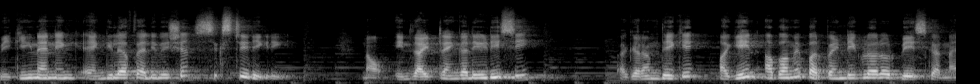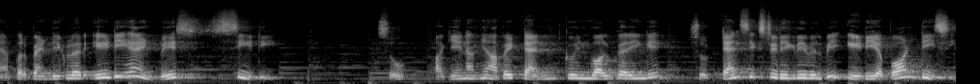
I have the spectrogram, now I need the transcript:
Making an angle of elevation sixty degree now in right triangle ADC अगर हम देखें अगेन अब हमें परपेंडिकुलर और बेस करना है। परपेंडिकुलर ए डी है and base C D so again हम यहाँ पे टेन को इन्वॉल्व करेंगे। So tan sixty degree will be A D upon D C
